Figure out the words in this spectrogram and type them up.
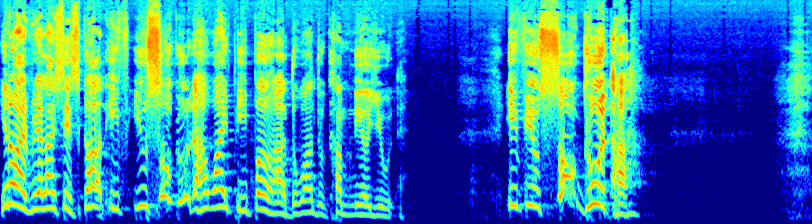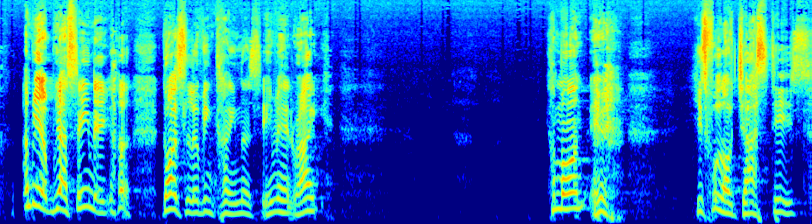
You know, I realize this God, if you're so good, uh, why people are the one to come near you? If you're so good, uh, I mean, we are saying that God's loving kindness, amen, right? Come on. He's full of justice.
